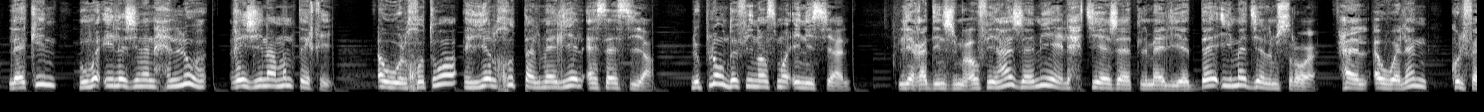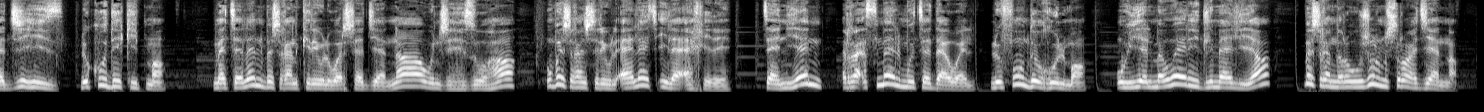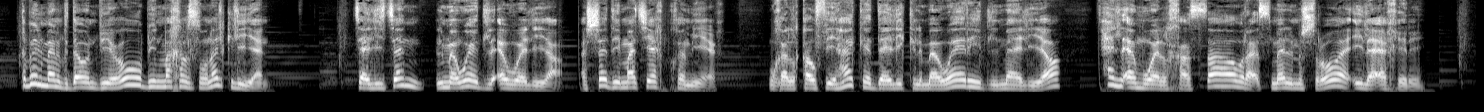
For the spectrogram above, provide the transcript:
لكن هو إلا جينا نحلوه غيجينا منطقي. أول خطوة هي الخطة المالية الأساسية le plan de financement initial اللي غادي نجمعوا فيها جميع الاحتياجات المالية الدائمة ديال المشروع. بحال اولا كلفة تجهيز le coût d'équipement مثلا باش غنكريو الورشة ديالنا ونجهزوها وباش غنشريو الآلات إلى آخره. ثانيا الراس مال المتداول le fonds de roulement وهي الموارد المالية باش غنروجوا المشروع ديالنا قبل ما نبدأو نبيعو بين ما خلصونا ال clients. ثالثا المواد الأولية achat des matières premières وغنلقاو فيها كذلك الموارد المالية بحال الأموال الخاصة ورأس مال المشروع إلى آخره.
